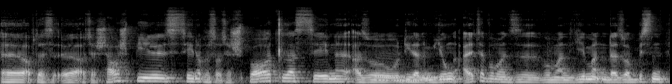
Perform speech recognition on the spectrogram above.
äh, ob das äh, aus der Schauspielszene, ob das aus der Sportlerszene, also mhm. die dann im jungen Alter, wo man, wo man jemanden da so ein bisschen,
